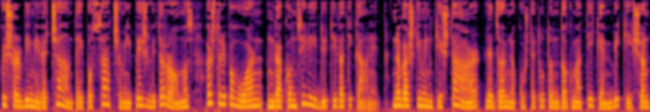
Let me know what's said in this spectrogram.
Ky shërbim i veçantë e i posaçëm i ipeshkvit të Romës është ripohuar nga Koncili i Dytë i Vatikanit. Në bashkimin kishtar, lexojmë në Kushtetutën dogmatike mbi kishën,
